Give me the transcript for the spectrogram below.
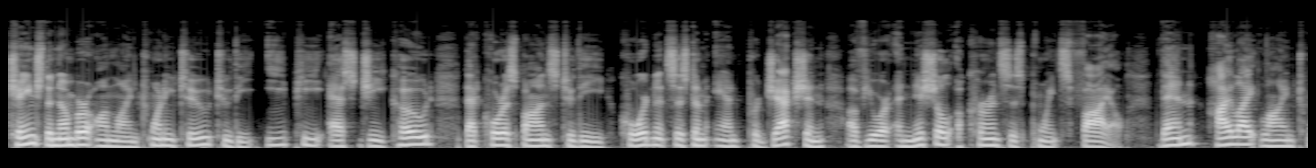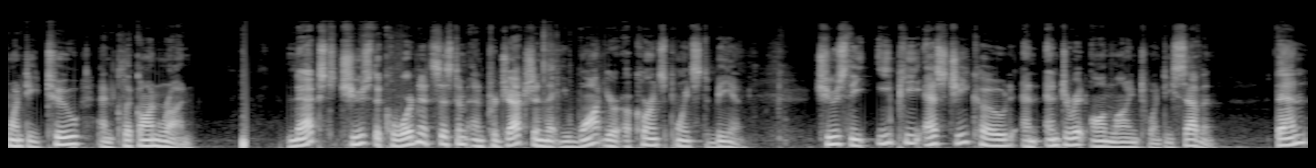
Change the number on line 22 to the EPSG code that corresponds to the coordinate system and projection of your initial occurrences points file. Then highlight line 22 and click on Run. Next, choose the coordinate system and projection that you want your occurrence points to be in. Choose the EPSG code and enter it on line 27. Then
